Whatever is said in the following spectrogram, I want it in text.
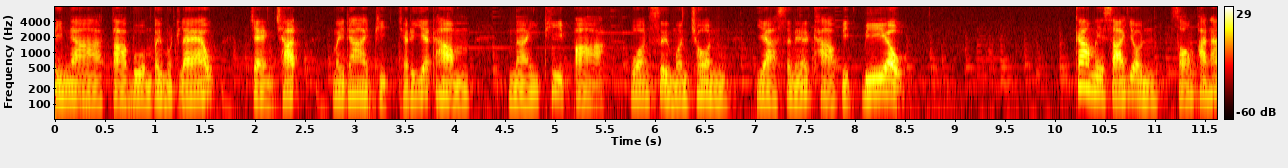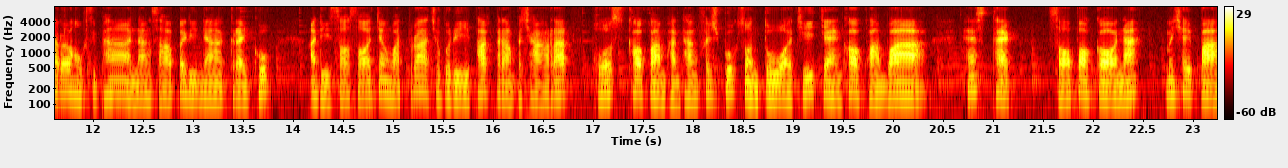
รินาตาบวมไปหมดแล้ว แจ้งชัดไม่ได้ผิดจริยธรรม ในที่ปากวอนสื่อมวลชน อย่าเสนอข่าวปิดเบี้ยว 9 เมษายน 2565 นางสาวปรินาไกรคุปอดีตสสจังหวัดราชบุรีพักพลังประชารัฐ โพสต์ข้อความผ่านทาง Facebook ส่วนตัวชี้แจงข้อความว่าสปกนะ ไม่ใช่ป่า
